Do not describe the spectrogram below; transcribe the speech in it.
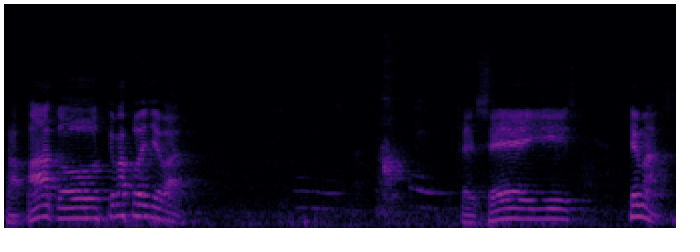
Zapatos. ¿Qué más pueden llevar? Jerseys. ¿Qué más?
